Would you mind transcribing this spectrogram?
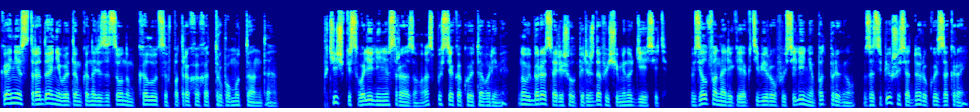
Конец страданий в этом канализационном колодце в потрохах от трупа мутанта. Птички свалили не сразу, а спустя какое-то время, но выбираться решил, переждав еще минут десять. Взял фонарик и, активировав усиление, подпрыгнул, зацепившись одной рукой за край,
